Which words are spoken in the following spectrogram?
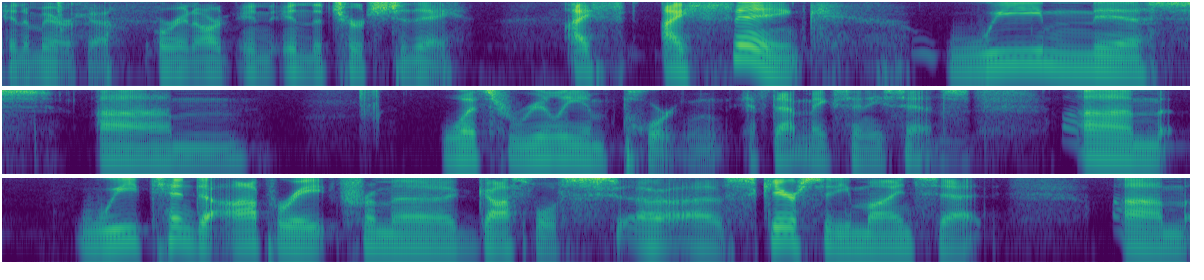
in America or in our in, in the church today? I th- I think we miss um, what's really important, if that makes any sense. Um, we tend to operate from a gospel of uh, a scarcity mindset um,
